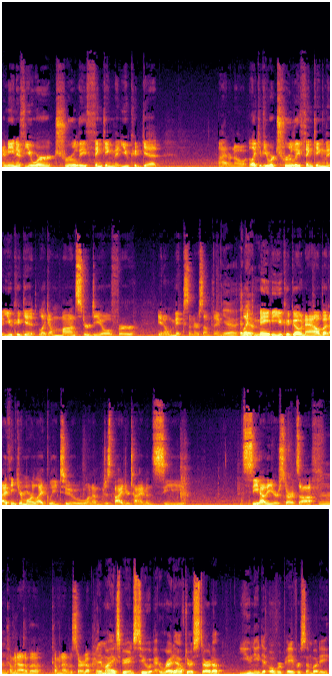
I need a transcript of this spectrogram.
I mean if you were truly thinking that you could get I don't know. Like if you were truly thinking that you could get like a monster deal for, you know, Mixon or something. Yeah, like maybe you could go now, but I think you're more likely to want to just bide your time and see see how the year starts off Mm. coming out of a coming out of a startup. And in my experience too, right after a startup, you need to overpay for somebody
